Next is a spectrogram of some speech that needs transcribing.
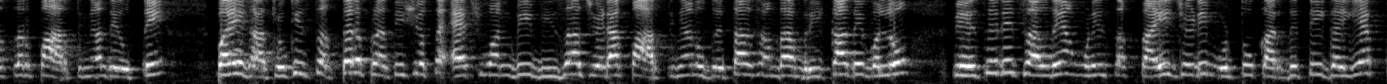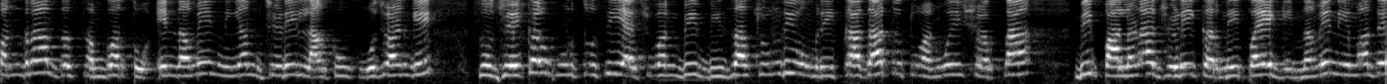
ਅਸਰ ਭਾਰਤੀਆਂ ਦੇ ਉੱਤੇ ਪਏਗਾ, ਕਿਉਂਕਿ 70% H1B ਵੀਜ਼ਾ ਜਿਹੜਾ ਭਾਰਤੀਆਂ ਨੂੰ ਦਿੱਤਾ ਜਾਂਦਾ ਅਮਰੀਕਾ ਦੇ ਵੱਲੋਂ। ਤੇ ਇਸੇ ਦੇ ਚੱਲਦਿਆਂ ਹੁਣੇ ਸਖਤਾਈ ਜਿਹੜੀ ਮੁੜ ਤੋਂ ਕਰ ਦਿੱਤੀ ਗਈ ਹੈ 15 ਦਸੰਬਰ ਤੋਂ ਇਹ ਨਵੇਂ ਨਿਯਮ ਜਿਹੜੇ ਲਾਗੂ ਹੋ ਜਾਣਗੇ। ਸੋ ਜੇਕਰ ਹੁਣ ਤੁਸੀਂ H1B ਵੀਜ਼ਾ ਚੁਣਦੇ ਹੋ ਅਮਰੀਕਾ ਦਾ, ਤਾਂ ਤੁਹਾਨੂੰ ਇਹ ਸ਼ਰਤਾਂ ਦੀ ਪਾਲਣਾ ਜਿਹੜੀ ਕਰਨੀ ਪਏਗੀ। ਨਵੇਂ ਨਿਯਮਾਂ ਦੇ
